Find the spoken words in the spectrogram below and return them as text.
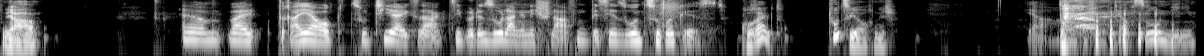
Ja. Ähm, weil Dreieck zu Tiaik sagt, sie würde so lange nicht schlafen, bis ihr Sohn zurück ist. Korrekt. Tut sie auch nicht. Ja, das ja auch so nie.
